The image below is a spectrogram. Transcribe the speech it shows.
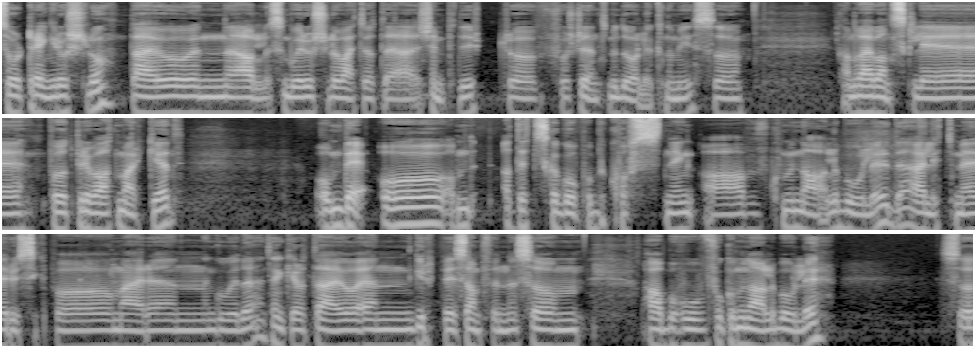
sårt trenger i Oslo. Det er jo en, Alle som bor i Oslo vet jo at det er kjempedyrt, og for studenter med dårlig økonomi så kan det være vanskelig på et privat marked. Om, det, og om at dette skal gå på bekostning av kommunale boliger, det er jeg litt mer usikker på om er en god idé. Jeg tenker at Det er jo en gruppe i samfunnet som har behov for kommunale boliger. Så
